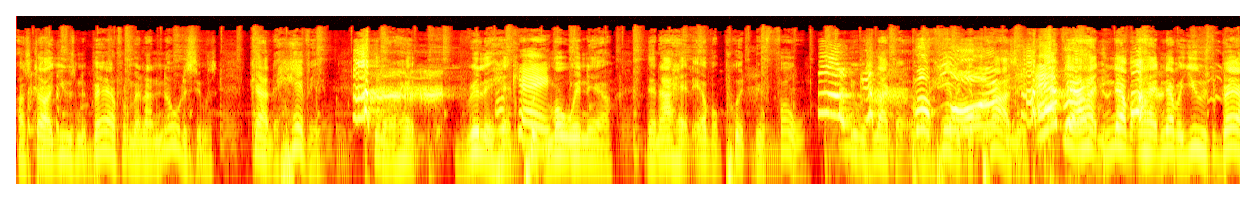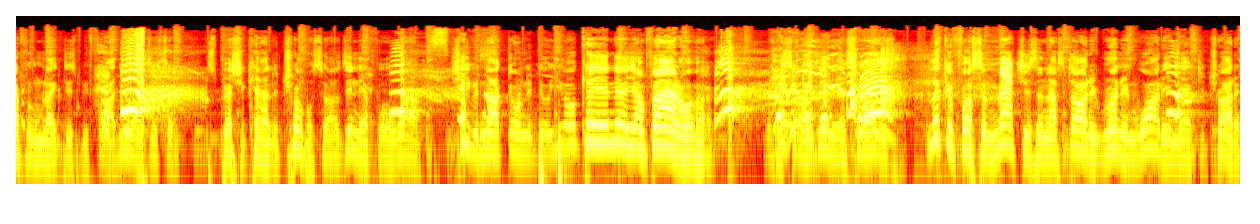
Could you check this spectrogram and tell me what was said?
I started using the bathroom and I noticed it was kind of heavy. You know, had really had Okay. put more in there than I had ever put before. It was like a, a heavy deposit. Ever? Yeah, I had never, I had never used the bathroom like this before. I knew I was in some special kind of trouble, so I was in there for a while. She even knocked on the door. You okay in there? Yeah, I'm fine. Right. And so I was in there. So I was looking for some matches, and I started running water in there to try to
